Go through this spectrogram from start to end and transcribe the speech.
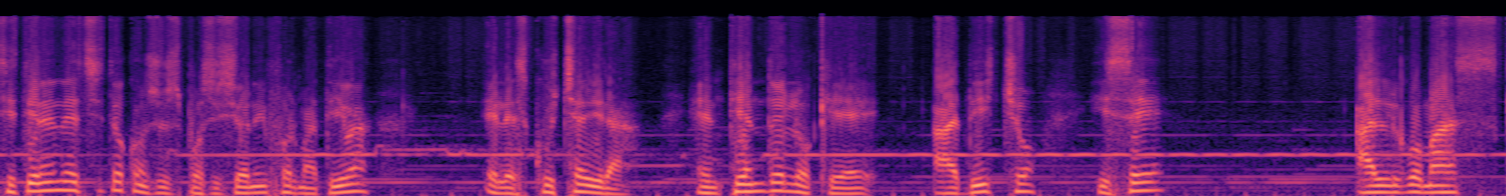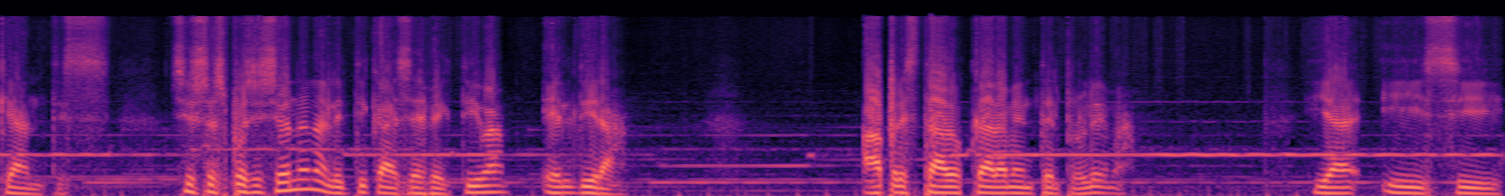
Si tienen éxito con su exposición informativa, el escucha dirá, entiendo lo que ha dicho y sé algo más que antes. Si su exposición analítica es efectiva, él dirá, ha prestado claramente el problema. Y, y si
